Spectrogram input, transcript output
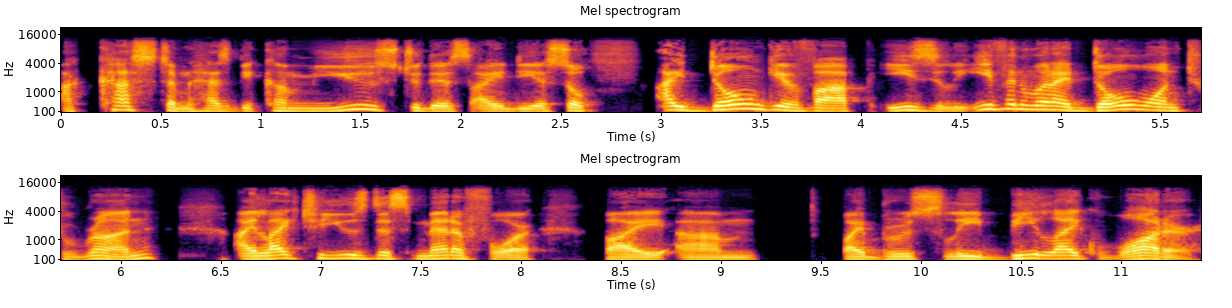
accustomed has become used to this idea. So i don't give up easily. Even when i don't want to run i like to use this metaphor by um by bruce lee be like water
